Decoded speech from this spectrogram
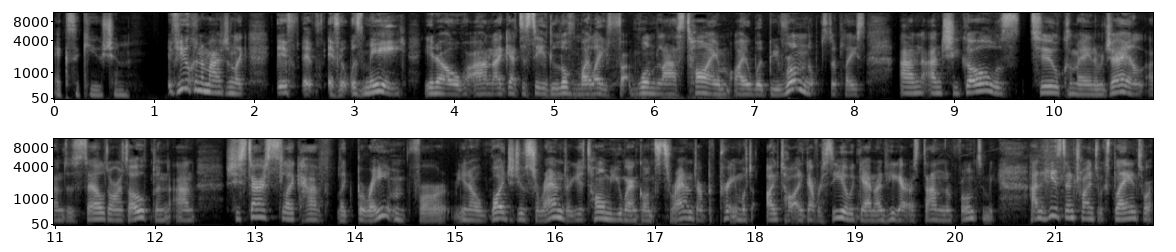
execution if you can imagine, like if, if if it was me, you know, and I get to see the love of my life one last time, I would be running up to the place. And and she goes to Kilmainham jail, and the cell doors open, and she starts to like have like berate him for, you know, why did you surrender? You told me you weren't going to surrender, but pretty much I thought I'd never see you again. And he got her standing in front of me, and he's then trying to explain to her,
